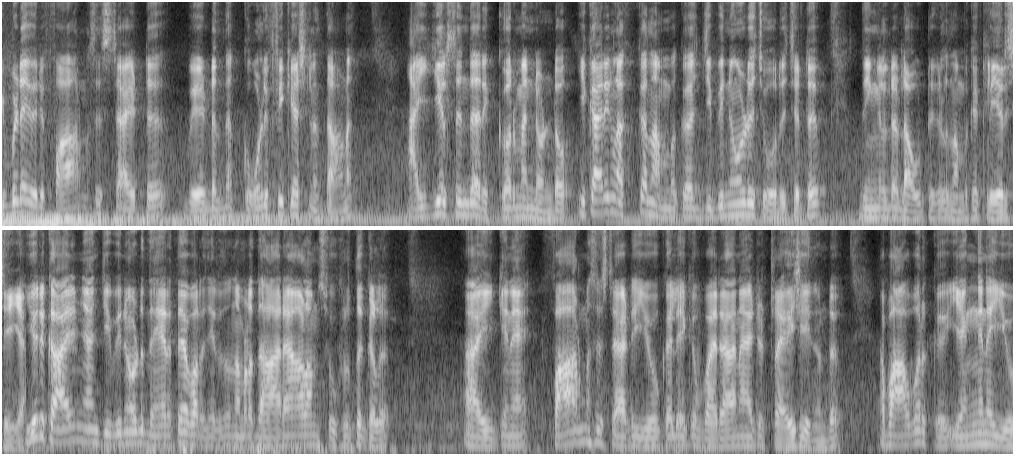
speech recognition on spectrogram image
ഇവിടെ ഒരു ഫാർമസിസ്റ്റായിട്ട് വേണ്ടുന്ന ക്വാളിഫിക്കേഷൻ എന്താണ്? ഐ എൽസിന്റെ റിക്വയർമെന്റ് ഉണ്ടോ? ഈ കാര്യങ്ങളൊക്കെ നമുക്ക് ജിബിനോട് ചോദിച്ചിട്ട് നിങ്ങളുടെ ഡൗട്ടുകൾ നമുക്ക് ക്ലിയർ ചെയ്യാം. ഈ ഒരു കാര്യം ഞാൻ ജിബിനോട് നേരത്തെ പറഞ്ഞിരുന്നു നമ്മുടെ ധാരാളം സുഹൃത്തുക്കൾ ഇങ്ങനെ ഫാർമസിസ്റ്റായിട്ട് യു കെയിലേക്ക് വരാനായിട്ട് ട്രൈ ചെയ്യുന്നുണ്ട്. അപ്പോൾ അവർക്ക് എങ്ങനെ യു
